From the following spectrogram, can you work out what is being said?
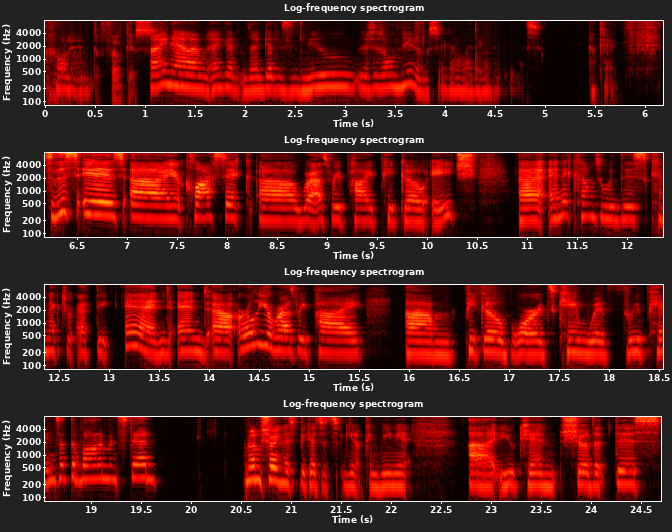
hold on. the focus. I know I'm I got I got this new. This is all new, so I gotta let do this. Okay, so this is uh, your classic uh, Raspberry Pi Pico H. Uh, and it comes with this connector at the end. And uh, earlier Raspberry Pi um, Pico boards came with three pins at the bottom instead. But I'm showing this because it's you know convenient. Uh, you can show that this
